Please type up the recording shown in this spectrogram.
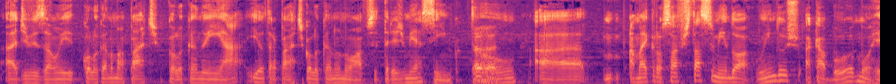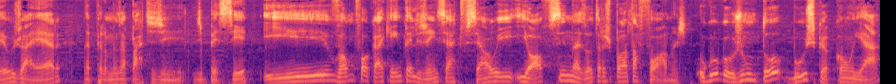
a divisão e colocando uma parte colocando em A e outra parte colocando no Office 365. Então uhum. a, a Microsoft está assumindo, ó, Windows acabou, morreu, já era, né, pelo menos a parte de, de PC e vamos focar aqui em inteligência artificial e, e Office nas outras plataformas. O Google juntou busca com IA,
